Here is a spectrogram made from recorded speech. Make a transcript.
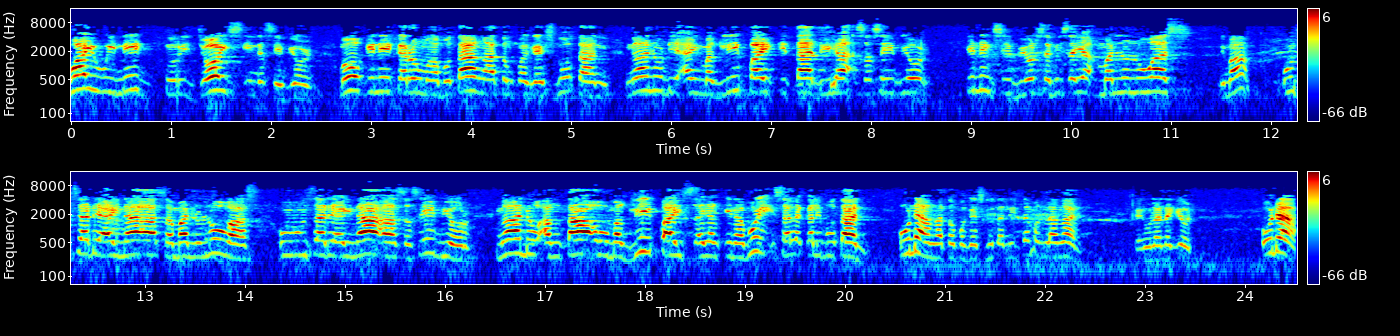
Why we need to rejoice in the Savior? Mo kini karong mga butang atong pagaisgutan ngano di ay maglipay kita diha sa Savior. Kining Savior sa Bisaya manluluwas, di ba? Unsa di ay naa sa manluluwas, unsa di ay naa sa Savior, ngano ang tao maglipay sa iyang kinabuhi sa kalibutan. Una ang ato pagkasgutan dito maglangan. Kay ulan na gyud. Una,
